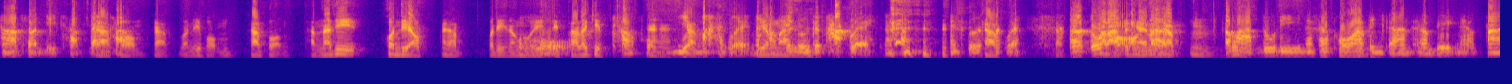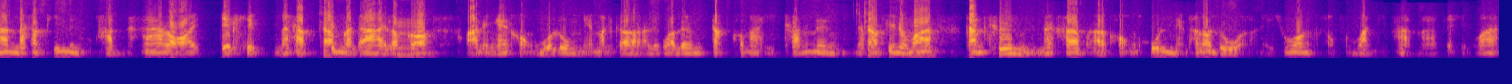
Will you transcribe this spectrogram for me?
ครับ สวัสดีครับแบคงรับค์ครับผมครับ วันนี้ผมครับผมทำหน้าที่คนเดียวนะครับพอดีน้องนุ้ยโอ้โหติดภารกิจครับผมนะฮะเยี่ยมมากเลยนะเยี่ยคมรับมากให้นุ้ยก็ทักเลยนะครับให้นุ้ยครับทักเลยครับเอ่อตัวตลาดขเป็นองไงบ้างครับอืมตลาดดูดีนะครับ เพราะว่าเป็นการเอ่อเบรกแนวต้านนะครับที่หนึ่งพันห้าร้อยเจ็ดสิบนะครับครับขึ้นมาได้แล้วก็อืมอ่าในแง่ของวอลุ่มเนี่ยมันก็เรียกว่าเริ่มกลับเข้ามาอีกครั้งหนึ่งนะคครัรับบเพียงแต่ว่าการขึ้นนะครับเอ่อของหุ้นเนี่ยถ้าเราดูอะในช่วงสองสามวันที่ผ่านมาจะเห็น ว่า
